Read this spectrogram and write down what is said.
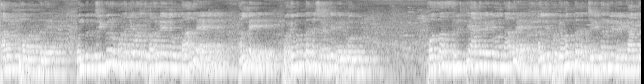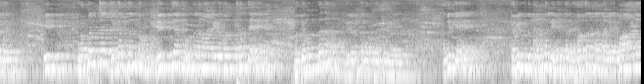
ಆರಂಭವಾಗ್ತದೆ. ಒಂದು ಚಿಗುರು ಮೊಳಕೆ ಹೊಡೆದು ಬರಬೇಕು ಅಂತಾದರೆ ಅಲ್ಲಿ ಭಗವಂತನ ಶಕ್ತಿ ಬೇಕು. ಹೊಸ ಸೃಷ್ಟಿ ಆಗಬೇಕು ಅಂತಾದರೆ ಅಲ್ಲಿ ಭಗವಂತನ ಚೈತನ್ಯ ಬೇಕಾಗ್ತದೆ. ಈ ಪ್ರಪಂಚ ಜಗತ್ತನ್ನು ನಿತ್ಯ ನೂತನವಾಗಿಡುವಂಥದ್ದೇ ಭಗವಂತನ ನಿರಂತರ ಪ್ರಕ್ರಿಯೆ. ಅದಕ್ಕೆ ಕವಿ ಒಂದು ಭಾಗದಲ್ಲಿ ಹೇಳ್ತಾರೆ, ಹೊಸತನವೇ ಬಾಳು,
